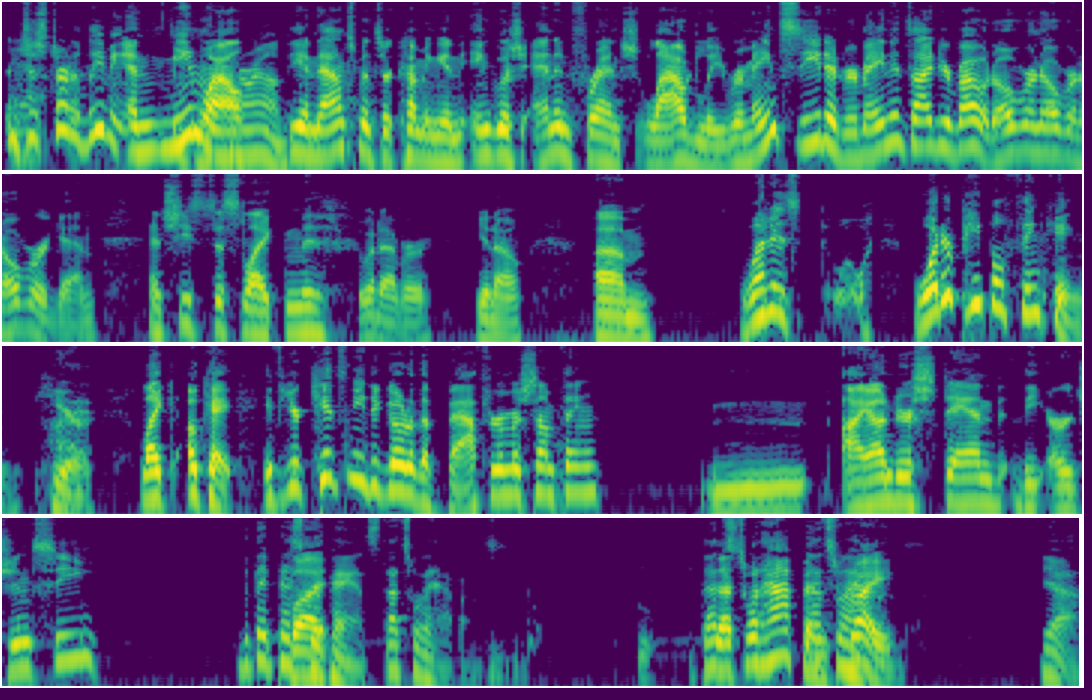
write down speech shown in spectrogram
and Yeah. just started leaving. And walking meanwhile, the announcements are coming in English and in French loudly. Remain seated, remain inside your boat, over and over and over again. And she's just like, whatever, you know. Um, what is what are people thinking here? like, okay, if your kids need to go to the bathroom or something, mm, I understand the urgency. But they piss their pants. That's what happens. That's what happens, That's what right. happens. Yeah,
